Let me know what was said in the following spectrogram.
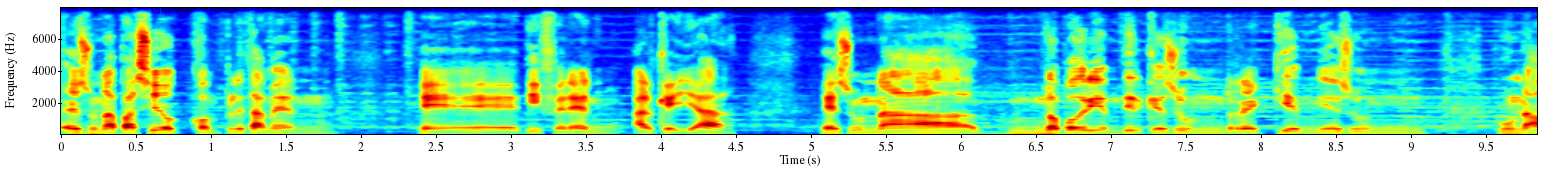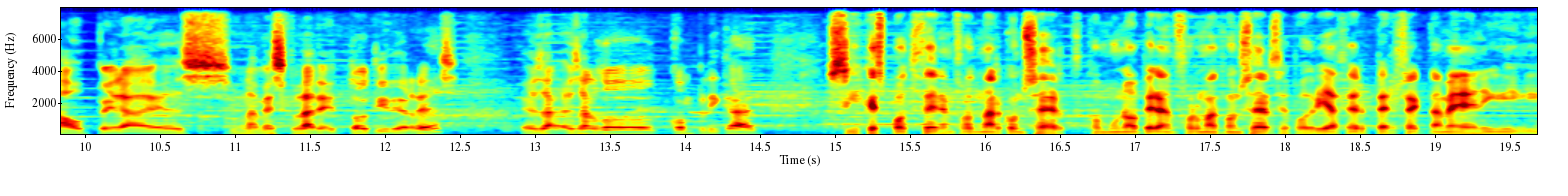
És una passió completament eh, diferent al que hi ha, és una... no podríem dir que és un requiem ni és un, una òpera, és una mescla de tot i de res. És, és algo complicat. Sí que es pot fer en format concert, com una òpera en format concert, se podria fer perfectament i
